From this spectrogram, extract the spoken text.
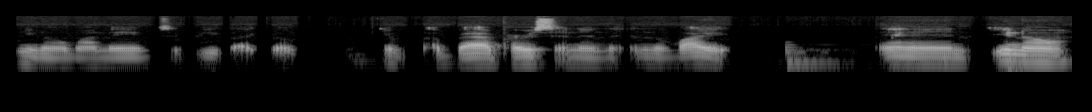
you know, my name to be like a a bad person in in the light. And you know,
